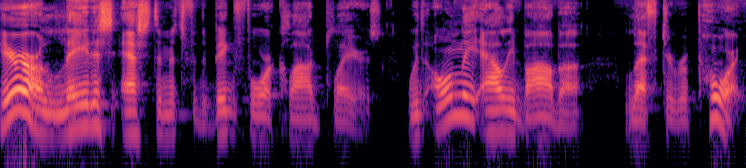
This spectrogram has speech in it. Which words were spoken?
Here are our latest estimates for the big four cloud players with only Alibaba left to report.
